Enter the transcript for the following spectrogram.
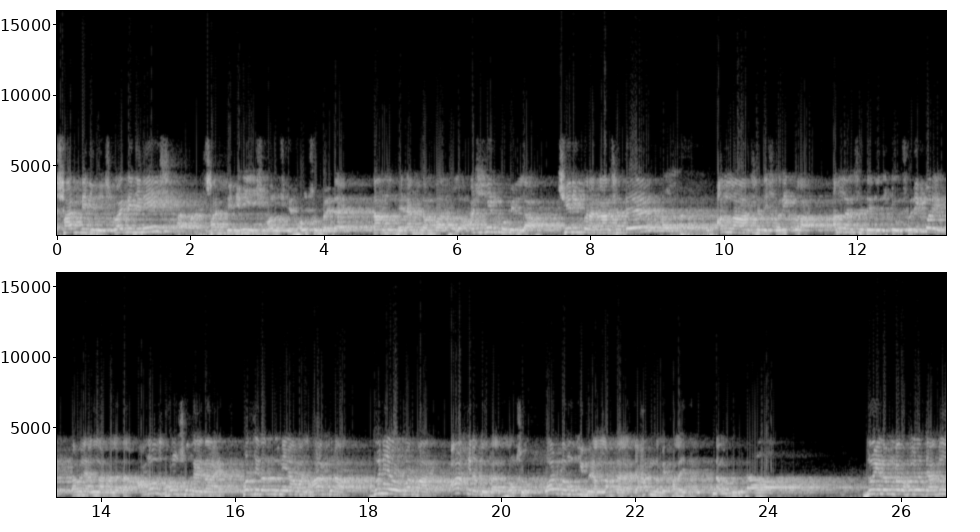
ষাটটি জিনিস। কয়টি জিনিস? ষাটটি জিনিস মানুষকে ধ্বংস করে দেয়। তার মধ্যে এক নাম্বার হলো আশির কবিল্লা শিরিক করা কার সাথে। আল্লাহর সাথে শরিক করা। আল্লাহর সাথে যদি কেউ শরিক করে, তাহলে আল্লাহ তালা তার আমল ধ্বংস করে দেয়। ফসিরাত দুনিয়া ওয়াল আখিরা, দুনিয়াও বরবাদ, আখিরাতও তার ধ্বংস। অর্ধমুখী করে আল্লাহ তাআলা জাহান্নামে ফেলাই দিবে। দুই নম্বর হলো জাদু।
